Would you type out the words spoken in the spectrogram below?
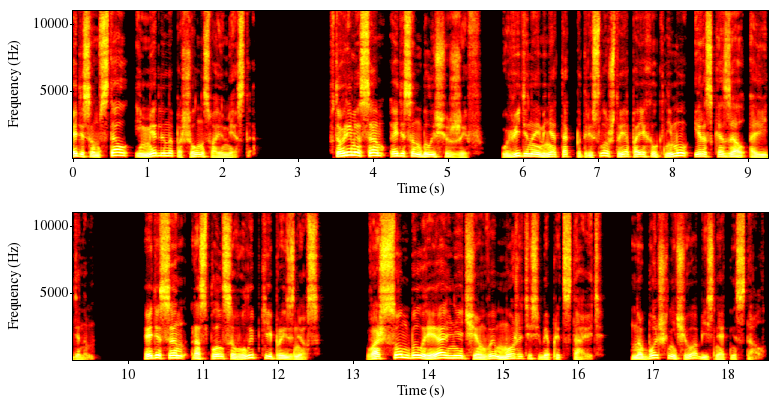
Эдисон встал и медленно пошел на свое место. В то время сам Эдисон был еще жив. Увиденное меня так потрясло, что я поехал к нему и рассказал о виденном. Эдисон расплылся в улыбке и произнес. «Ваш сон был реальнее, чем вы можете себе представить». Но больше ничего объяснять не стал.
